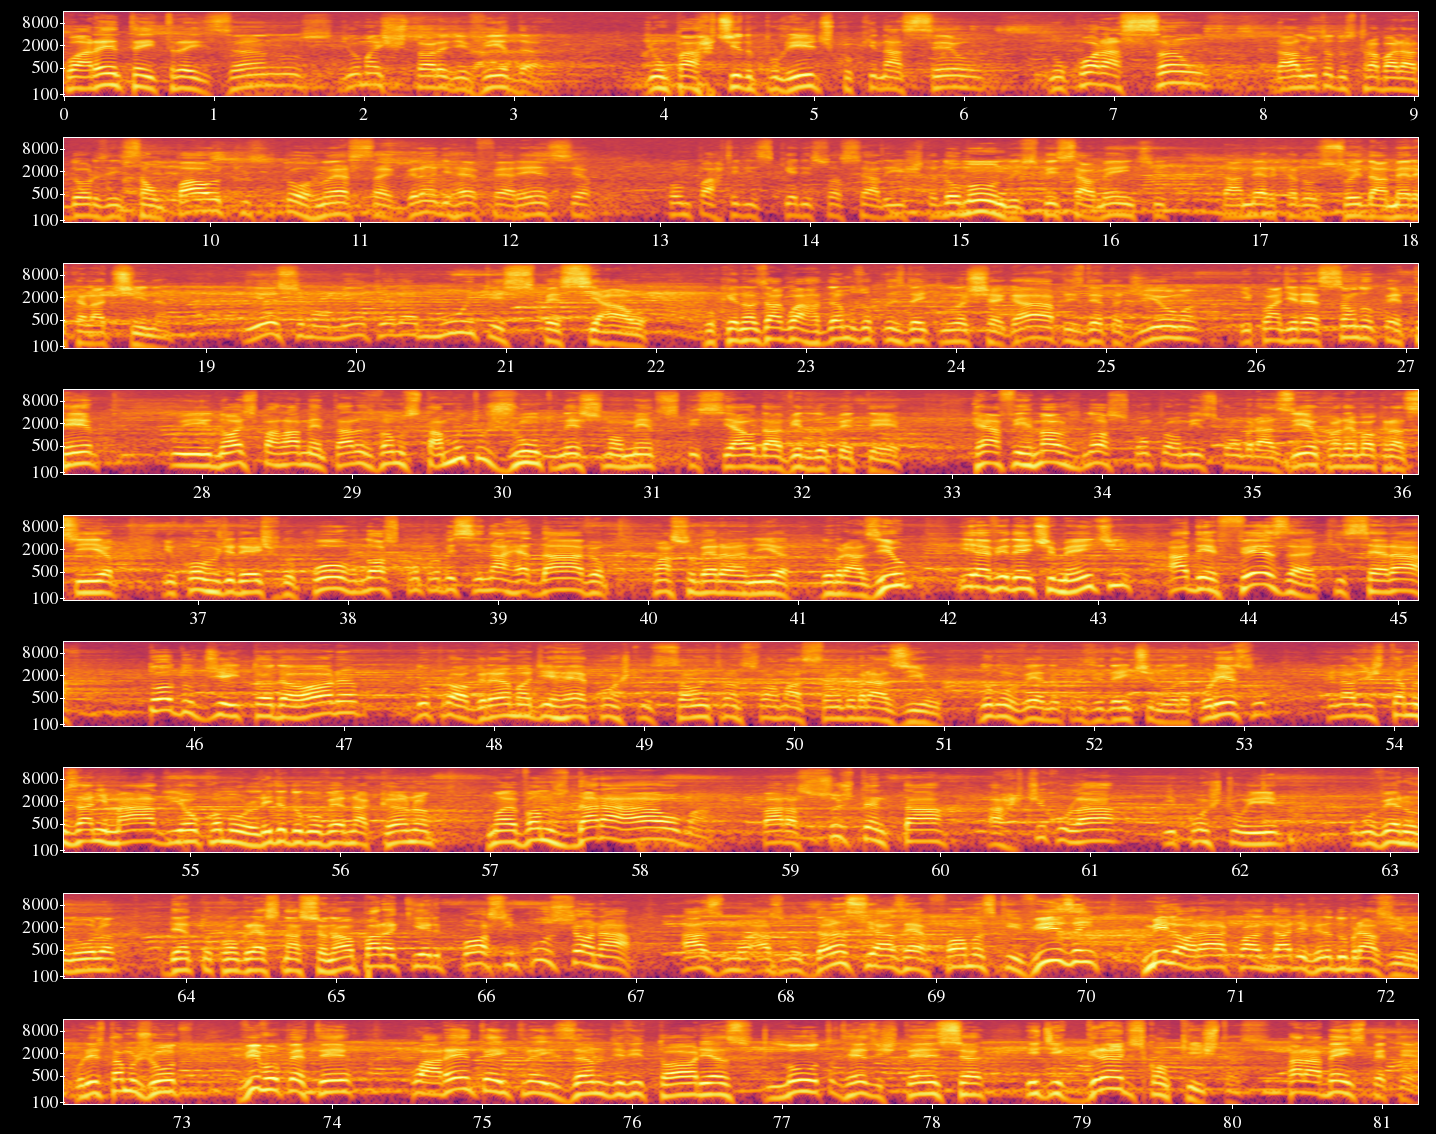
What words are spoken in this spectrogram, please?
43 anos de uma história de vida, de um partido político que nasceu no coração da luta dos trabalhadores em São Paulo, que se tornou essa grande referência como partido de esquerda e socialista do mundo, especialmente da América do Sul e da América Latina. E esse momento ele é muito especial, porque nós aguardamos o presidente Lula chegar, a presidenta Dilma, e com a direção do PT, e nós parlamentares vamos estar muito juntos nesse momento especial da vida do PT reafirmar os nossos compromissos com o Brasil, com a democracia e com os direitos do povo, nosso compromisso inarredável com a soberania do Brasil e, evidentemente, a defesa que será todo dia e toda hora do programa de reconstrução e transformação do Brasil, do governo do presidente Lula. Por isso que nós estamos animados e eu, como líder do governo na Câmara, nós vamos dar a alma para sustentar, articular e construir o governo Lula dentro do Congresso Nacional para que ele possa impulsionar as, as mudanças e as reformas que visem melhorar a qualidade de vida do Brasil. Por isso estamos juntos. Viva o PT! 43 anos de vitórias, lutas, resistência e de grandes conquistas. Parabéns, PT!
